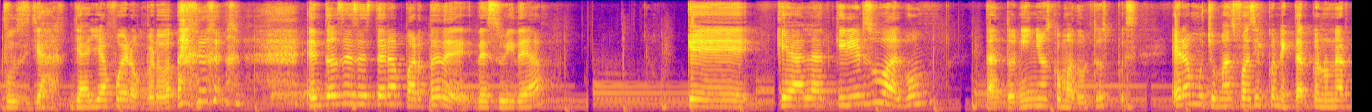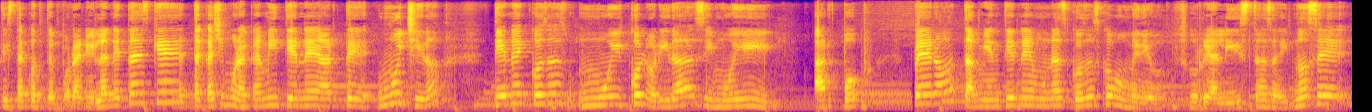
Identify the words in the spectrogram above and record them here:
pues ya, ya, ya fueron, ¿verdad? Entonces esta era parte de, de su idea, que, que al adquirir su álbum, tanto niños como adultos, pues era mucho más fácil conectar con un artista contemporáneo. Y la neta es que Takashi Murakami tiene arte muy chido, tiene cosas muy coloridas y muy art pop, pero también tiene unas cosas como medio surrealistas ahí. No sé,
